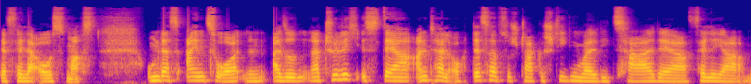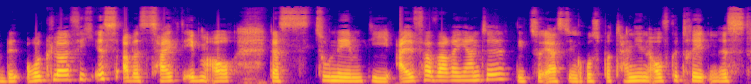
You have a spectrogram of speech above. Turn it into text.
der Fälle ausmachst, um das einzuordnen. Also natürlich ist der Anteil auch deshalb so stark gestiegen, weil die Zahl der Fälle ja rückläufig ist, aber es zeigt eben auch, dass zunehmend die Alpha-Variante, die zuerst in Großbritannien aufgetreten ist,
